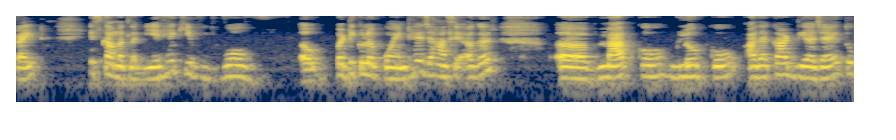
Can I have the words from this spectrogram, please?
राइट इसका मतलब ये है कि वो पर्टिकुलर पॉइंट है जहाँ से अगर मैप को ग्लोब को आधा काट दिया जाए तो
